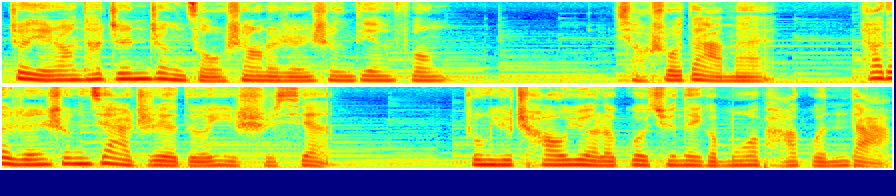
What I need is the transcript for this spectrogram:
这也让他真正走上了人生巅峰。小说大卖，他的人生价值也得以实现，终于超越了过去那个摸爬滚打、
